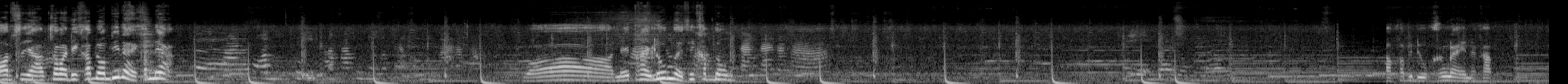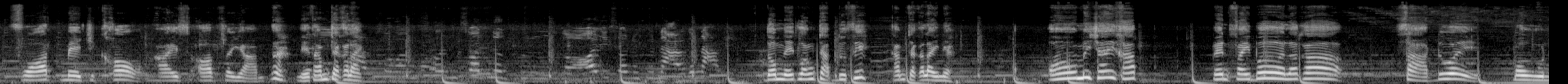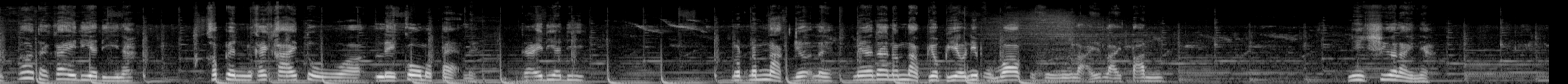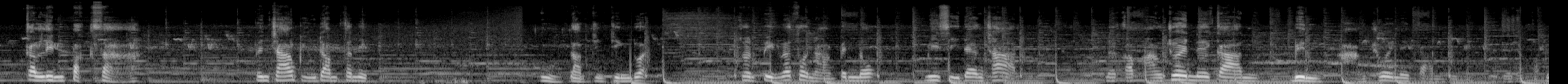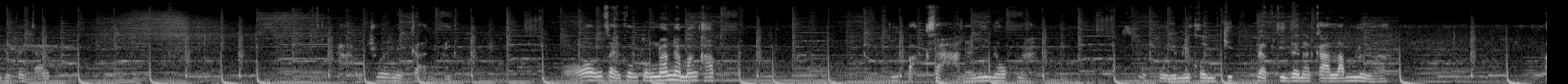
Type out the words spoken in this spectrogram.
ออฟสยามสวัสดีครับโดมที่ไหนครับเนี่ยเอ่อเป็นผู้หญิงนะคะคุณเนยรถแถวของหนูมานะคะว้าวในถ่ายรูปหน่อยสิครับโดมกลางได้นะคะนี่ได้ลงแล้วเราเข้าไปดูข้างในนะครับ Ford Magical Eyes of สยามอะเนี่ยทำจากอะไรโซนโซนหนึ่งคือร้อนอีกโซนหนึ่งคือหนาวแล้วก็หนาวอีกโดมไหนลองจับดูสิทำจากอะไรเนี่ย อ๋อ ไม่ใช่ครับ เป็นไฟเบอร์แล้วก็ สาดด้วยปูนอ้อแต่ก็ไอเดียดีนะเขาเป็นคล้ายๆตัวเลโก้มาแปะเลย แต่ไอเดียดีลดน้ำหนักเยอะเลยแม้ได้น้ำหนักเพียวๆนี่ผมว่าโอ้โหหลายหลายตัน นี่ชื่ออะไรเนี่ยกาลินปักษา เป็นช้างผิวดำสนิทอืมดำจริง ๆ ด้วย ส่วนปีกและส่วนหางเป็นนก มีสีแดงชาตินะครับหางช่วยในการ บินหางช่วยในการบินเดี๋ยวจะขอไปดูใกล้ๆหางช่วยในการบินอ๋อสงสัยคงตรงนั้นนะมั้งครับ นี่ปักษานะนี่นกนะโอ้โหยังมีคนคิดแบบจินตนาการล้ำเหลือ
